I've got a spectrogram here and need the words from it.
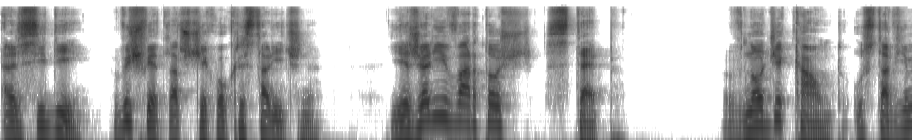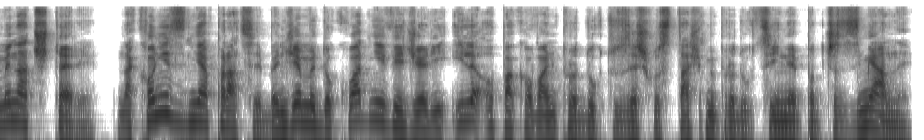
LCD, wyświetlacz ciekłokrystaliczny. Jeżeli wartość step w nodzie count ustawimy na 4, na koniec dnia pracy będziemy dokładnie wiedzieli, ile opakowań produktu zeszło z taśmy produkcyjnej podczas zmiany.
